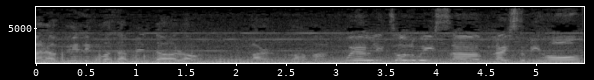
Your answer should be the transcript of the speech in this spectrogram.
Ano feeling mo sa Mindoro? Carl, Rama. well, it's always um, nice to be home.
